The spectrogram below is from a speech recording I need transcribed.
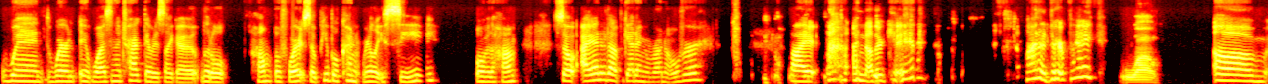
when where it was in the track, there was like a little hump before it, so people couldn't really see over the hump. So I ended up getting run over no. by another kid on a dirt bike. Wow. Um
